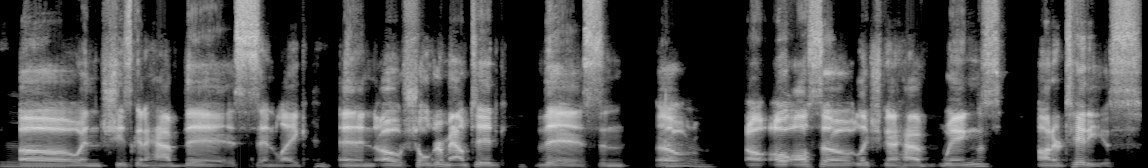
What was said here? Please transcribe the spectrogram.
mm. oh and she's gonna have this and like and oh shoulder mounted this and oh, oh. oh, oh also like she's gonna have wings on her titties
